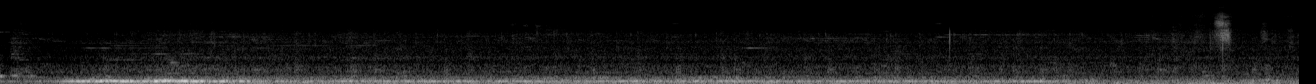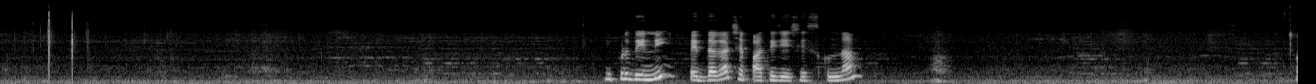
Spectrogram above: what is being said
ఇప్పుడు దీన్ని పెద్దగా చపాతీ చేసేసుకుందాం.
